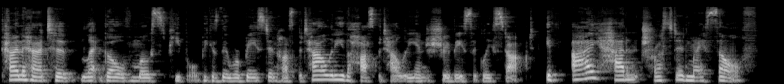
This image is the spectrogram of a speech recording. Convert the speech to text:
kind of had to let go of most people because they were based in hospitality. The hospitality industry basically stopped. If I hadn't trusted myself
